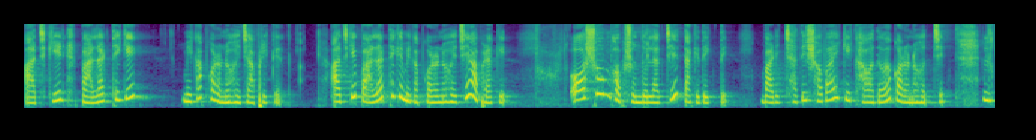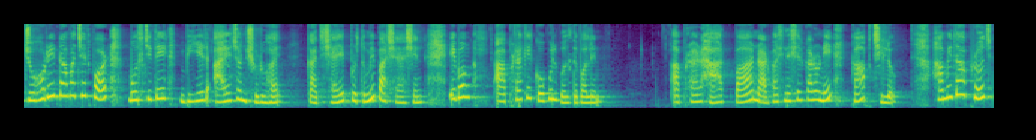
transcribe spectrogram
আজকের পার্লার থেকে মেকআপ করানো হয়েছে আফ্রিকে। আজকে পার্লার থেকে মেকআপ করানো হয়েছে আফরাকে। অসম্ভব সুন্দর লাগছে তাকে দেখতে। বাড়ির ছাদে সবাইকে খাওয়া দাওয়া করানো হচ্ছে। জোহরের নামাজের পর মসজিদে বিয়ের আয়োজন শুরু হয়। কাজী সাহেব প্রথমে বাসায় আসেন এবং আফরাকে কবুল বলতে বলেন। আফরার হাত পা নার্ভাসনেসের কারণে কাঁপছিল। হামিদা আফরোজ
